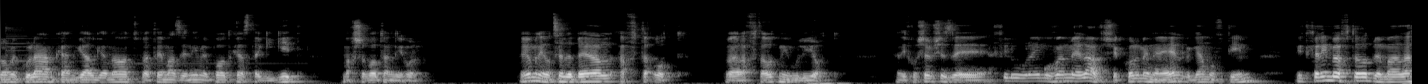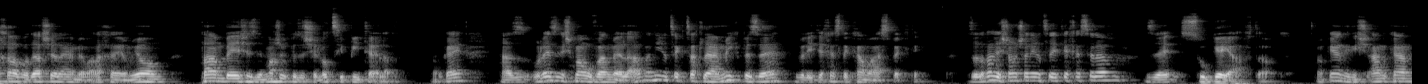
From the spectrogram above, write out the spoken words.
שלום לכולם, כאן גל גנות ואתם מאזינים לפודקאסט הגיגית, מחשבות על ניהול. היום אני רוצה לדבר על הפתעות ועל הפתעות ניהוליות. אני חושב שזה אפילו אולי מובן מאליו שכל מנהל וגם עובדים נתקלים בהפתעות במהלך העבודה שלהם, במהלך היומיום, פעם ב- יש משהו כזה שלא ציפית אליו, אוקיי? אז אולי זה נשמע מובן מאליו, אני ארצה קצת להעמיק בזה ולהתייחס לכמה אספקטים. אז הדבר הראשון שאני רוצה להתייחס אליו זה סוגי ההפתעות. אוקיי? אני נשען כאן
